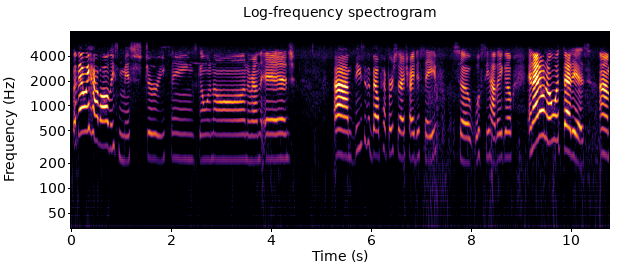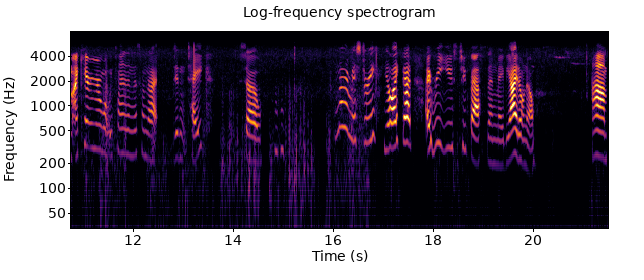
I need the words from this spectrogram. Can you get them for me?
But then we have all these mystery things going on around the edge. Um, these are the bell peppers that I tried to save, so we'll see how they go. And I don't know what that is. Um, I can't remember what we planted in this one that I didn't take. So, another mystery. You like that? I reused too fast then, maybe. I don't know. Um,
